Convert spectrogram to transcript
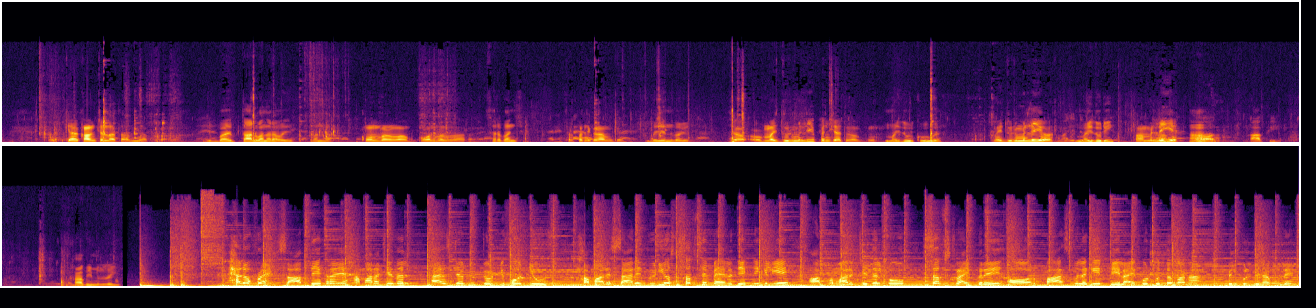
क्या काम चल रहा था अभी आपका? जी ताल बन रहा हो जी बंदा। कौन बनवा कौन बनवा रहा है? सरपंच। सरपंच का नाम क्या? है विजेंद्र बघेल। अच्छा, और मजदूर मिली है पंचायत में आपको? मजदूर खूब है। मजदूरी मिल रही है और? मजदूरी? हाँ मिल रही है? हाँ। काफ़ी। काफ़ी मिल रही। है हेलो फ्रेंड्स आप देख रहे हैं हमारा channel S W twenty four news हमारे सारे वीडियो सबसे पहले देखने के लिए आप हमारे चैनल को सब्सक्राइब करें और पास में लगे बेल आइकन को दबाना बिल्कुल भी ना भूलें।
